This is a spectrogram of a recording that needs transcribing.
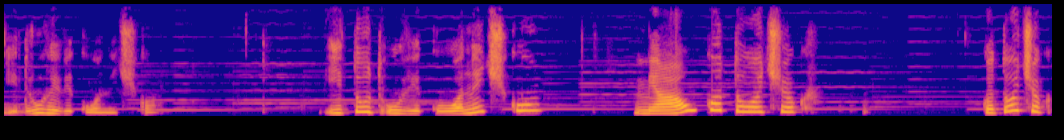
І друге віконечко. І тут у віконечку мяу коточок. Коточок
